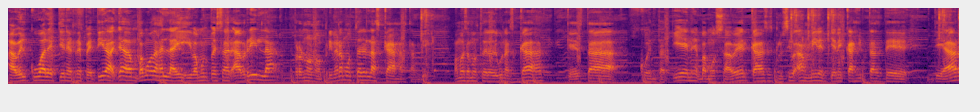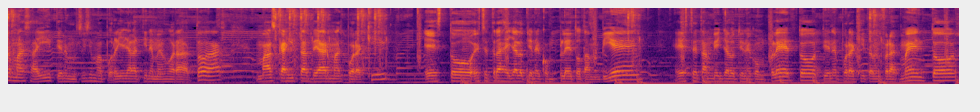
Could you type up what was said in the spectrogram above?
A ver cuáles tiene repetidas. Ya, vamos a dejarla ahí y vamos a empezar a abrirla. Pero no, no. Primero a mostrarles las cajas también. Vamos a mostrar algunas cajas que esta cuenta tiene. Vamos a ver cajas exclusivas. Ah, miren, tiene cajitas de, de armas ahí. Tiene muchísimas. Por ella ya la tiene mejorada todas. Más cajitas de armas por aquí. Esto, este traje ya lo tiene completo también. Este también ya lo tiene completo. Tiene por aquí también fragmentos.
